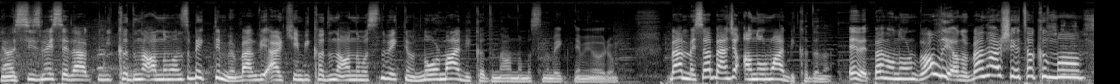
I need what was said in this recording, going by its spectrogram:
Yani siz mesela bir kadını anlamanızı beklemiyorum. Ben bir erkeğin bir kadını anlamasını beklemiyorum. Normal bir kadını anlamasını beklemiyorum. Ben mesela bence anormal bir kadını. Evet ben anormal. Vallahi anormal. Ben her şeye takılmam.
